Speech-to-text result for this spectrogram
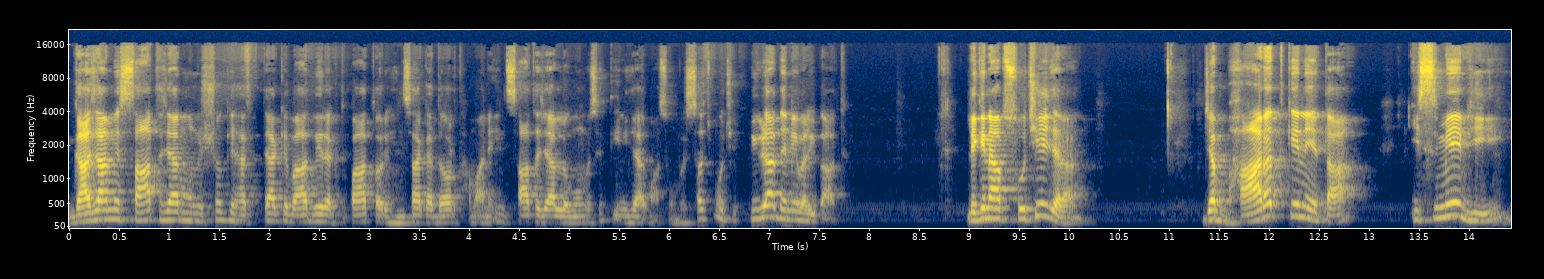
गाजा में सात हज़ार मनुष्यों की हत्या के बाद भी रक्तपात और हिंसा का दौर थमा नहीं। इन सात हज़ार लोगों में से तीन हज़ार मासूम सचमुच पीड़ा देने वाली बात है। लेकिन आप सोचिए जरा, जब भारत के नेता इसमें भी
